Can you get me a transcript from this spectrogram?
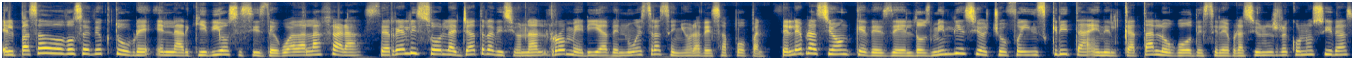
El pasado 12 de octubre, en la Arquidiócesis de Guadalajara, se realizó la ya tradicional Romería de Nuestra Señora de Zapopan, celebración que desde el 2018 fue inscrita en el catálogo de celebraciones reconocidas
